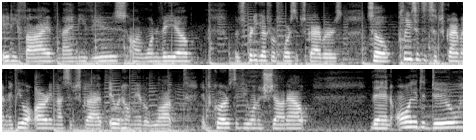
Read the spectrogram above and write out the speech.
85, 90 views on one video, which is pretty good for four subscribers. So please hit the subscribe button if you are already not subscribed. It would help me out a lot. And of course, if you want to shout out, then all you have to do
